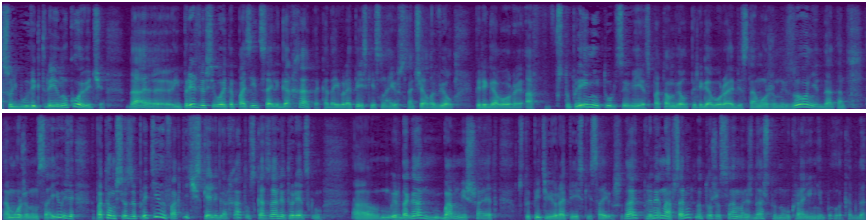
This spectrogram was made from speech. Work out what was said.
судьбу Виктора Януковича. Да? Э, и прежде всего это позиция олигархата, когда Европейский Союз сначала вел переговоры о вступлении Турции в ЕС, потом вел переговоры о бестаможенной зоне, да, там, таможенном союзе, а потом все запретил, и фактически олигархату сказали турецкому а, Эрдоган вам мешает вступить в Европейский Союз. Да, это примерно абсолютно то же самое, да, что на Украине было, когда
